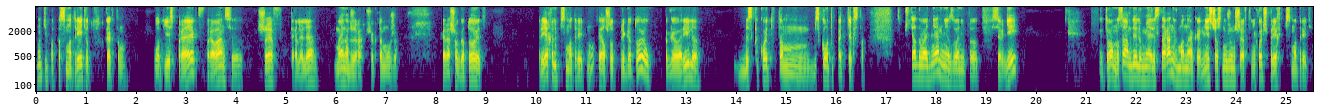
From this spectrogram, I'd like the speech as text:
Ну, типа посмотреть, вот как там, вот есть проект в Провансе, шеф, тра-ля-ля, менеджер еще к тому же, хорошо готовит. Приехали посмотреть. Ну, я что-то приготовил, поговорили, без какой-то там, без какого-то подтекста. Спустя два дня мне звонит вот Сергей, говорит, Ром, на самом деле у меня ресторан в Монако, и мне сейчас нужен шеф, ты не хочешь приехать посмотреть?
